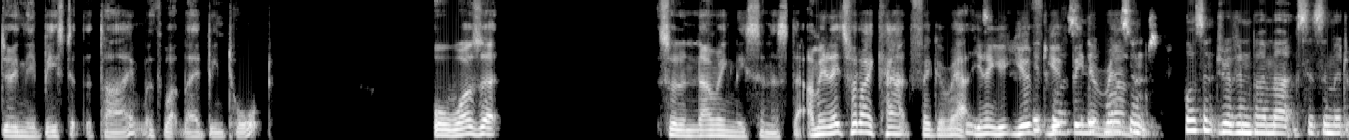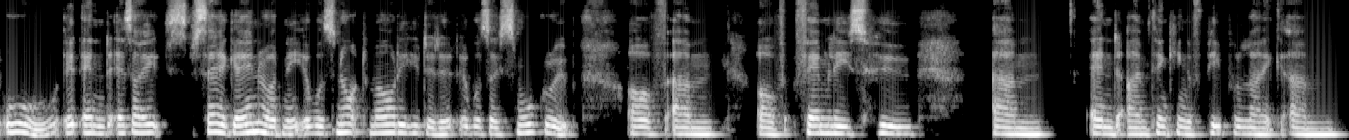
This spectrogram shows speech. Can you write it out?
doing their best at the time with what they'd been taught? Or was it sort of knowingly sinister? I mean, that's what I can't figure out. You know, you, you've It you've was- been it around. Wasn't, wasn't driven by Marxism at all. It, and as I say again, Rodney, it was not Maori who did it. It was a small group of um, of families who, um, and I'm thinking of people like um,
